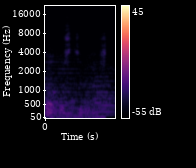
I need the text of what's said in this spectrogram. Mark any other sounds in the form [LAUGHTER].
Know. I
